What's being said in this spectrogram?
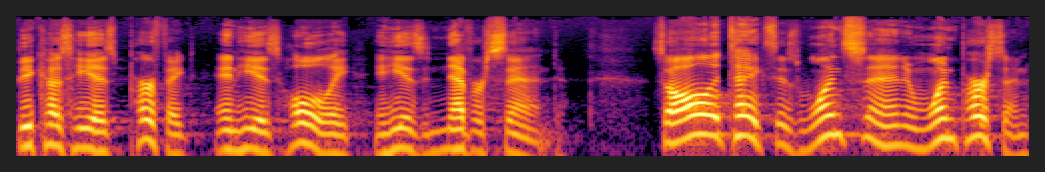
because he is perfect and he is holy and he has never sinned. So all it takes is one sin and one person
